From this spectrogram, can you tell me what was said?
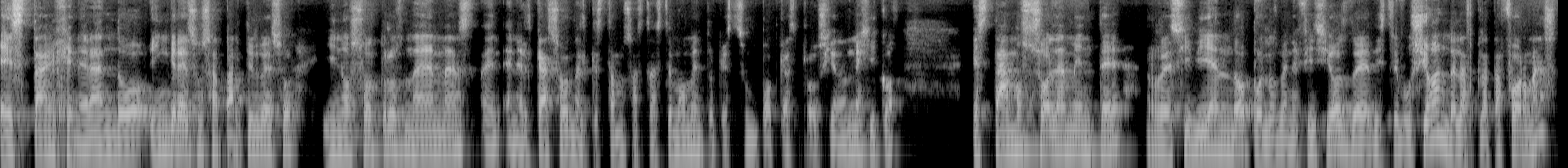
están generando ingresos a partir de eso. Y nosotros nada más, en, en el caso en el que estamos hasta este momento, que es un podcast producido en México, estamos solamente recibiendo pues, los beneficios de distribución de las plataformas,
